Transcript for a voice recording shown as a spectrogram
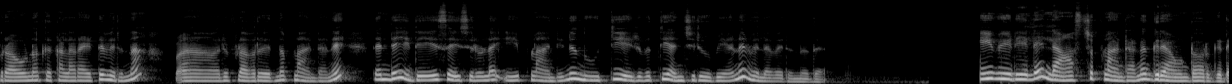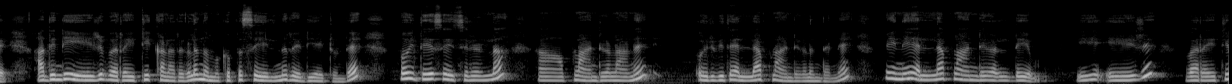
ബ്രൗണൊക്കെ കളറായിട്ട് വരുന്ന ഒരു ഫ്ലവർ വരുന്ന പ്ലാന്റാണ് ഇതിന്റെ ഇതേ സൈസിലുള്ള ഈ പ്ലാന്റിന് നൂറ്റി എഴുപത്തി അഞ്ച് രൂപയാണ് വില വരുന്നത്. ഈ വീഡിയോയിലെ ലാസ്റ്റ് പ്ലാന്റാണ് ഗ്രൗണ്ട് ഓർഗിഡ് അതിന്റെ ഏഴ് വെറൈറ്റി കളറുകൾ നമുക്കിപ്പോൾ സെയിലിന് റെഡി ആയിട്ടുണ്ട്. അപ്പോൾ ഇതേ സൈസിലുള്ള പ്ലാന്റുകളാണ് ഒരുവിധം എല്ലാ പ്ലാന്റുകളും തന്നെ. അപ്പോൾ ഇനി എല്ലാ പ്ലാന്റുകളുടെയും ഈ ഏഴ് വെറൈറ്റി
